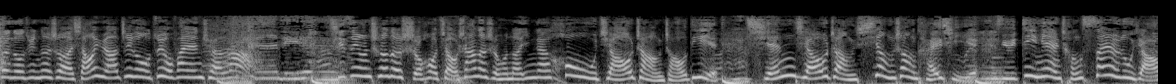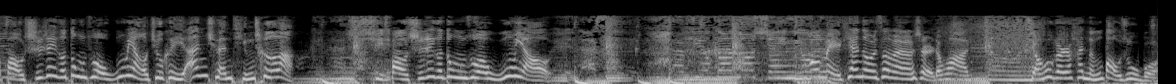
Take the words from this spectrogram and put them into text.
奋斗军他说：“小雨啊，这个我最有发言权了。骑自行车的时候，脚刹的时候呢，应该后脚掌着地，前脚掌向上抬起，与地面成三十度角，保持这个动作五秒就可以安全停车了。保持这个动作五秒，如果每天都是这么样式的话，脚后跟还能保住不？”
